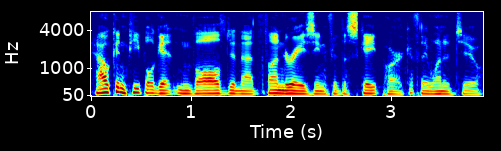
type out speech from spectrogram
How can people get involved in that fundraising for the skate park if they wanted to?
